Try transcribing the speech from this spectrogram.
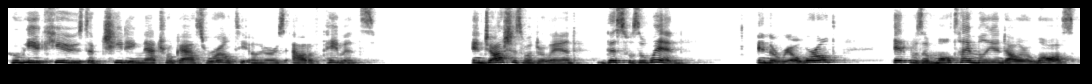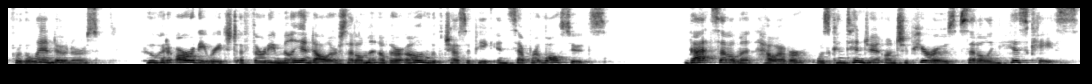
whom he accused of cheating natural gas royalty owners out of payments? In Josh's Wonderland, this was a win. In the real world, it was a multi million dollar loss for the landowners, who had already reached a $30 million settlement of their own with Chesapeake in separate lawsuits. That settlement, however, was contingent on Shapiro's settling his case.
